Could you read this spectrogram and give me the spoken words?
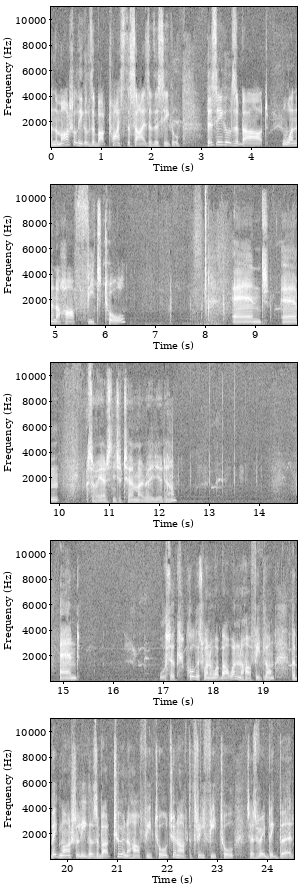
And the martial eagle is about twice the size of this eagle. This eagle is about one and a half feet tall. And, um, sorry, I just need to turn my radio down and so call this one about one and a half feet long. The big martial eagle is about two and a half feet tall, two and a half to three feet tall, so it's a very big bird.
